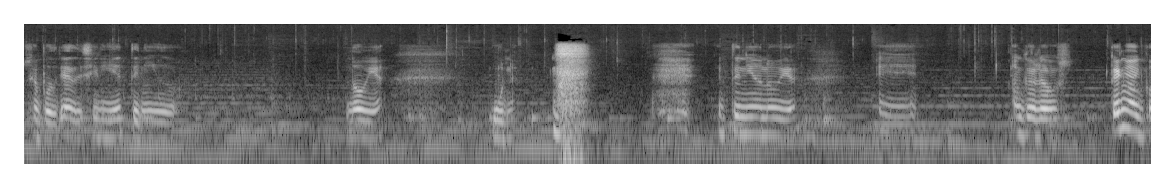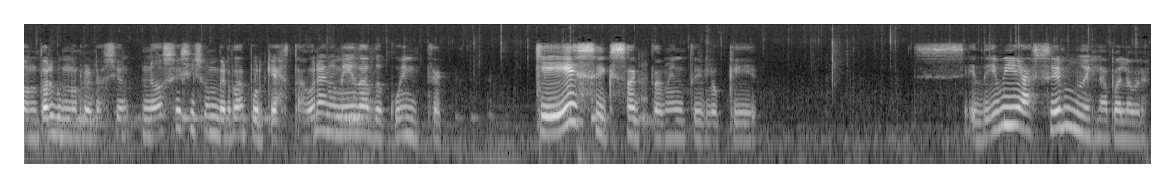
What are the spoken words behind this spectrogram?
se podría decir, y he tenido novia, una. he tenido novia aunque los tenga que contar como relación, no sé si son verdad porque hasta ahora no me he dado cuenta qué es exactamente lo que se debe hacer, no es la palabra.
